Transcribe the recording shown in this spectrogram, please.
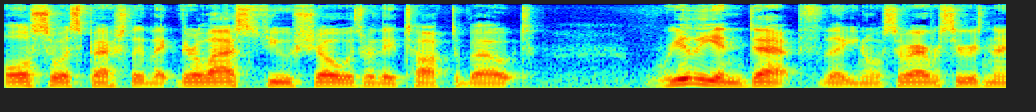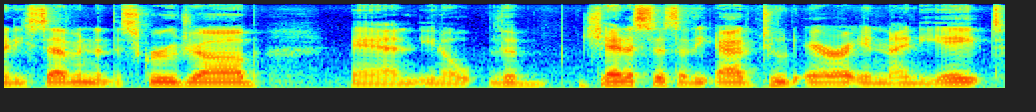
also especially like their last few shows where they talked about really in depth the you know Survivor Series '97 and the Screw Job, and you know the genesis of the Attitude Era in '98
